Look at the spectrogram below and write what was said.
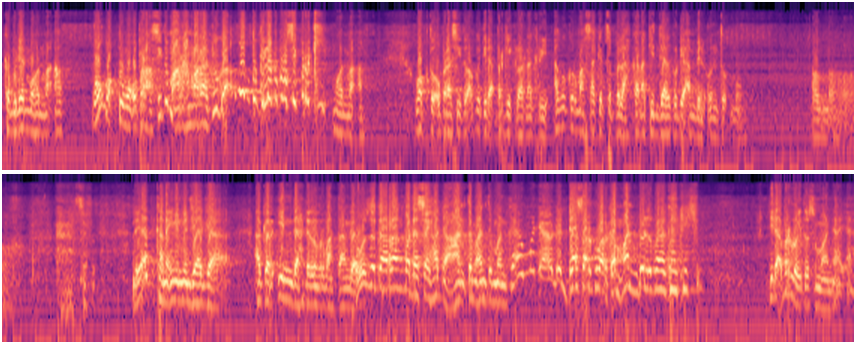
Kemudian mohon maaf oh, waktu mau operasi itu marah-marah juga. Waktu giliran operasi pergi. Mohon maaf waktu operasi itu aku tidak pergi ke luar negeri. Aku ke rumah sakit sebelah karena ginjalku diambil untukmu. Allah. Lihat karena ingin menjaga agar indah dalam rumah tangga. Oh sekarang pada sehatnya antem-anteman kamu ya udah dasar keluarga mandul keluarga gitu. Tidak perlu itu semuanya ya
